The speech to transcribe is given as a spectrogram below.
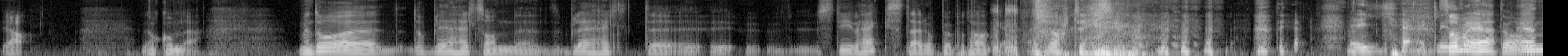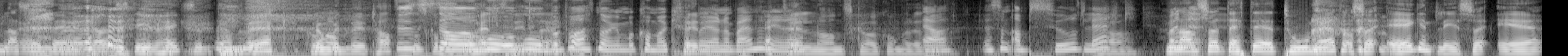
ja, nok om det. Men da, da ble jeg helt sånn ble jeg helt uh, stiv heks der oppe på taket. Jeg klarte ikke Jæklig Som er dårlig en- plass å en- leke Steve Heggs. en lek hvor man blir tatt, så skal man stå helt stille. Du roper på at noen må komme og krype gjennom beina til noen skal komme redde Ja, det er sånn absurd lek. Ja. Men Men- altså, dette er to meter, så egentlig så er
